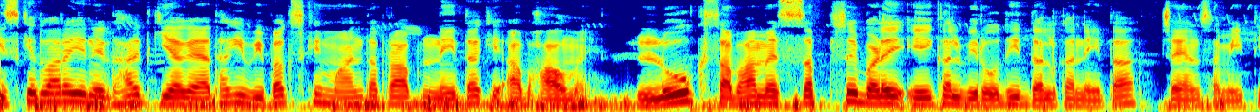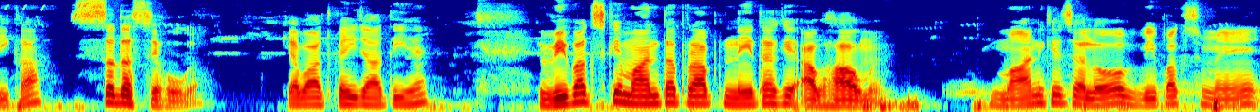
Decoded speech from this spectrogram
इसके द्वारा ये निर्धारित किया गया था कि विपक्ष के मान्यता प्राप्त नेता के अभाव में लोकसभा में सबसे बड़े एकल विरोधी दल का नेता चयन समिति का सदस्य होगा। क्या बात कही जाती है? विपक्ष के मान्यता प्राप्त नेता के अभाव में। मान के चलो विपक्ष में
